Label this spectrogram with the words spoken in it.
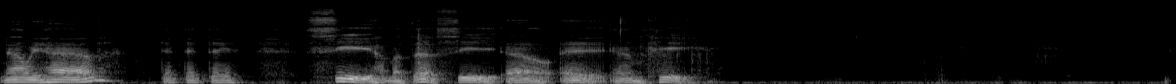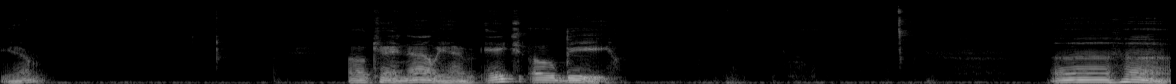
now we have da, da, da, C. How about this? C L A M P. Okay, now we have H-O-B. Uh-huh.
